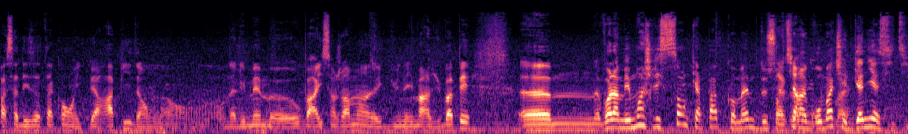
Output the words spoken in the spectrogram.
face à des attaquants hyper rapides. hein. On, a, on a les mêmes euh, au Paris Saint-Germain avec du Neymar et du Mbappé. Euh, voilà, mais moi, je les sens capables quand même de sortir un gros match Ouais. et de gagner à City.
